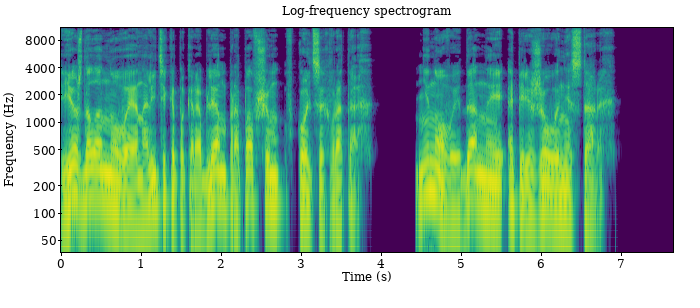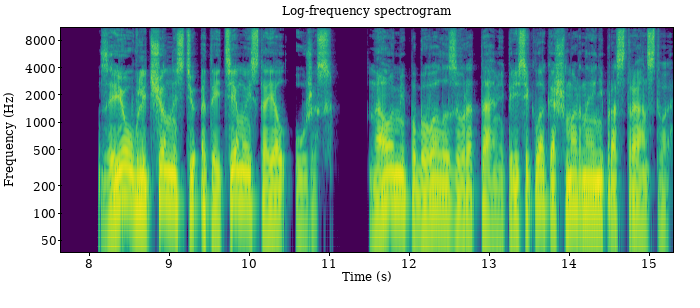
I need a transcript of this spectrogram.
Ее ждала новая аналитика по кораблям, пропавшим в кольцах-вратах. Не новые данные, а пережевывание старых. За ее увлеченностью этой темой стоял ужас. Наоми побывала за вратами, пересекла кошмарное непространство,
